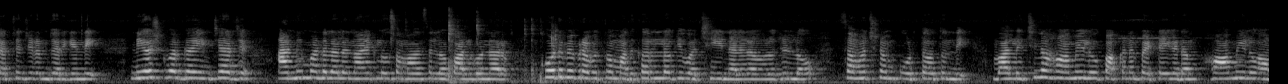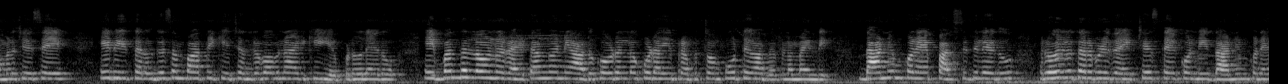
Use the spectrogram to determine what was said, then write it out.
చర్చించడం జరిగింది. నియోజకవర్గ ఇన్ఛార్జ్ అన్ని మండలాల నాయకులు సమావేశంలో పాల్గొన్నారు. కూటమి ప్రభుత్వం అధికారంలోకి వచ్చి నెల రోజుల్లో సంవత్సరం పూర్తవుతుంది. వాళ్ళు ఇచ్చిన హామీలు పక్కన పెట్టేయడం హామీలు అమలు చేసే ఇది తెలుగుదేశం పార్టీకి చంద్రబాబు నాయుడికి ఎప్పుడూ లేదు. ఇబ్బందుల్లో ఉన్న రైతాంగాన్ని ఆదుకోవడంలో కూడా ఈ ప్రభుత్వం పూర్తిగా విఫలమైంది. ధాన్యం కొనే పరిస్థితి లేదు. రోజుల తరబడి వెయిట్ చేస్తే కొన్ని ధాన్యం కొనే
